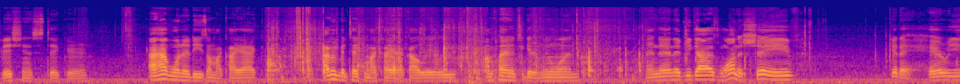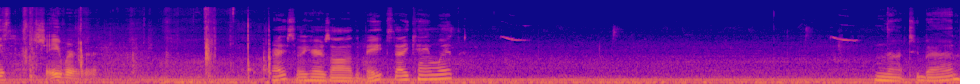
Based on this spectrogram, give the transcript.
fishing sticker. I have one of these on my kayak. I haven't been taking my kayak out lately. I'm planning to get a new one. And then if you guys want to shave, get a Harry's shaver. Okay, so here's all the baits that he came with. Not too bad.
